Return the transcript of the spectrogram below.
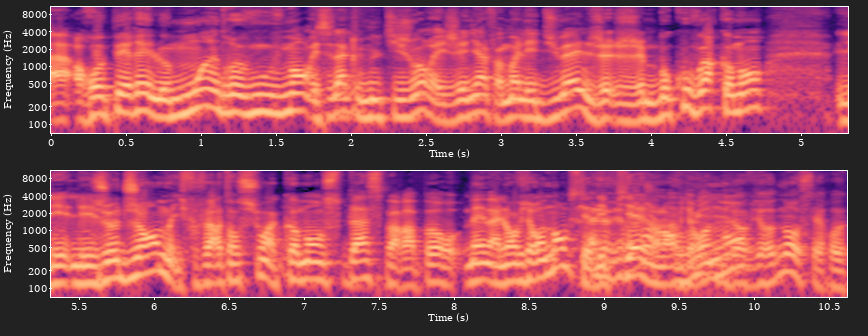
à repérer le moindre mouvement. Et c'est là que le multijoueur est génial. Enfin, moi, les duels, j'aime beaucoup voir comment les, les jeux de jambes, il faut faire attention à comment on se place par rapport même à l'environnement, parce qu'il y a des pièges dans Ah oui, l'environnement. L'environnement, c'est. re-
